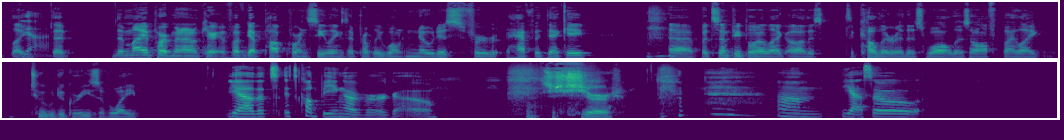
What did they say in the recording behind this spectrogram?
Like Yeah. that. that my apartment, I don't care if I've got popcorn ceilings. I probably won't notice for half a decade. uh, but some people are like, "Oh, this the color of this wall is off by like two degrees of white." Yeah, that's it's called being a Virgo. sure. Um, yeah, so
